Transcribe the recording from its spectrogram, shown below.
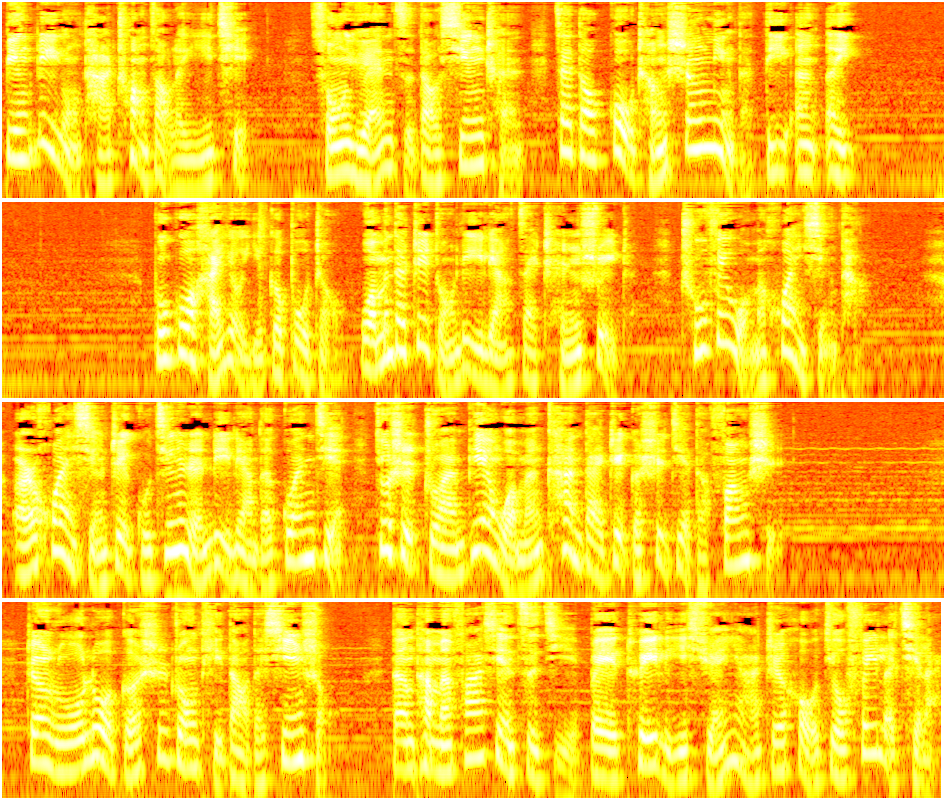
并利用它创造了一切，从原子到星辰，再到构成生命的 DNA。不过，还有一个步骤，我们的这种力量在沉睡着。除非我们唤醒它，而唤醒这股惊人力量的关键，就是转变我们看待这个世界的方式。正如洛格诗中提到的新手，当他们发现自己被推离悬崖之后，就飞了起来，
